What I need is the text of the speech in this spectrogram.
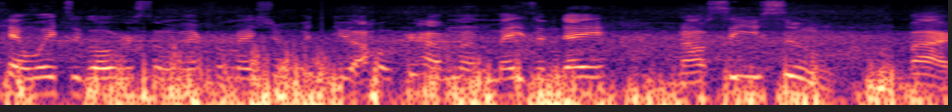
Can't wait to go over some information with you. I hope you're having an amazing day and I'll see you soon. Bye.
